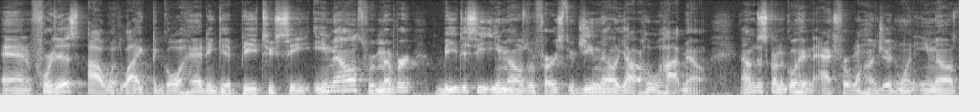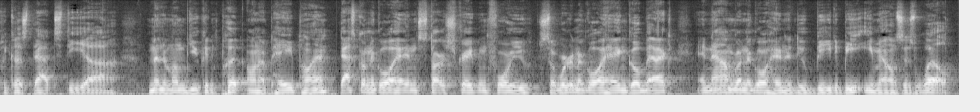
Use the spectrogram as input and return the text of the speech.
And for this, I would like to go ahead and get B2C emails. Remember, B2C emails refers to Gmail, Yahoo, Hotmail. And I'm just going to go ahead and ask for 101 emails because that's the uh, minimum you can put on a paid plan. That's going to go ahead and start scraping for you. So we're going to go ahead and go back. And now I'm going to go ahead and do B2B emails as well.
